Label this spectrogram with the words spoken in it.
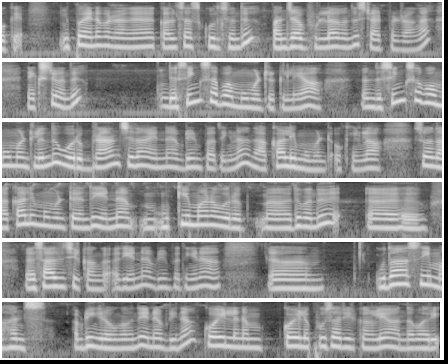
ஓகே இப்போ என்ன பண்ணுறாங்க கல்சா ஸ்கூல்ஸ் வந்து பஞ்சாப் ஃபுல்லாக வந்து ஸ்டார்ட் பண்ணுறாங்க நெக்ஸ்ட்டு வந்து இந்த சிங் சபா மூமெண்ட் இருக்கு இல்லையா? அந்த சிங் சபா மூமெண்ட்லேருந்து ஒரு பிரான்ச்சு தான் என்ன அப்படின்னு பார்த்தீங்கன்னா அந்த அக்காலி மூமெண்ட் ஓகேங்களா? ஸோ அந்த அக்காலி மூமெண்ட் வந்து என்ன முக்கியமான ஒரு இது வந்து சாதிச்சிருக்காங்க. அது என்ன அப்படின்னு பார்த்தீங்கன்னா உதாசி மஹன்ஸ். அப்படிங்கிறவங்க வந்து என்ன அப்படின்னா கோயிலில் நம் கோயிலில் பூசாரி இருக்காங்க இல்லையா அந்த மாதிரி.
